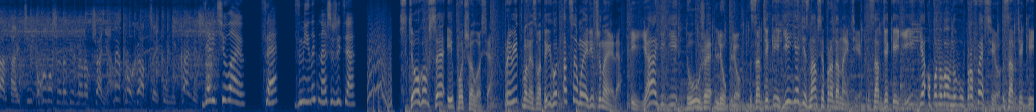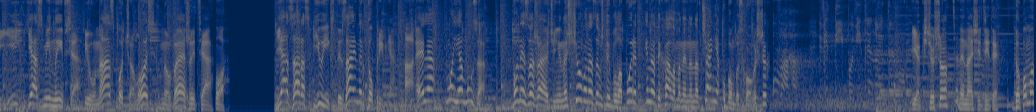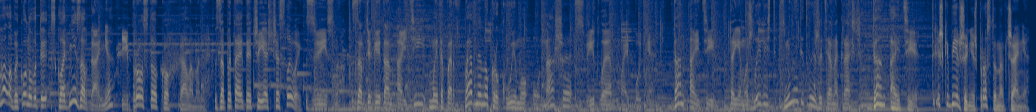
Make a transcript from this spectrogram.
Дан IT оголошує набір на навчання. Не прогав цей унікальний шанс. Я відчуваю, це змінить наше життя. З цього все і почалося. Привіт, мене звати Ігор, а це моя дівчина Еля. І я її дуже люблю. Завдяки їй я дізнався про Данеті. Завдяки їй я опанував нову професію. Завдяки їй я змінився. І у нас почалось нове життя. О. Я зараз UX-дизайнер топ рівня, а Еля моя муза. Бо незважаючи ні на що, вона завжди була поряд і надихала мене на навчання у бомбосховищах Увага! Відбій повітряної тривоги. Якщо що, це не наші діти. Допомагала виконувати складні завдання і просто кохала мене. Запитайте, чи я щасливий? Звісно, завдяки Дан IT ми тепер впевнено крокуємо у наше світле майбутнє. Дан IT дає можливість змінити твоє життя на краще. Дан IT трішки більше ніж просто навчання.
